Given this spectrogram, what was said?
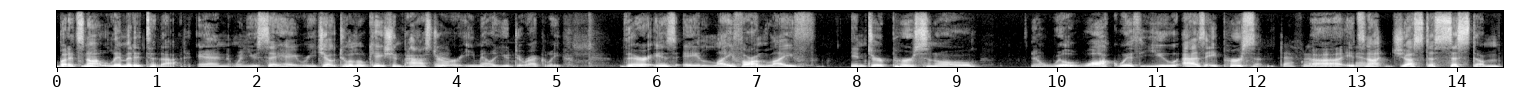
But it's not limited to that. And when you say, hey, reach out to a location pastor Yeah. or email you directly, there is a life on life, interpersonal, you know, we'll walk with you as a person. Definitely. Uh, it's Yeah. not just a system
